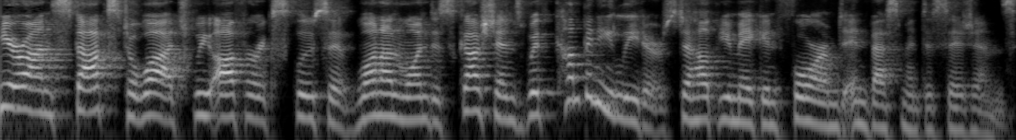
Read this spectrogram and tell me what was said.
Here on Stocks to Watch, we offer exclusive one on one discussions with company leaders to help you make informed investment decisions.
